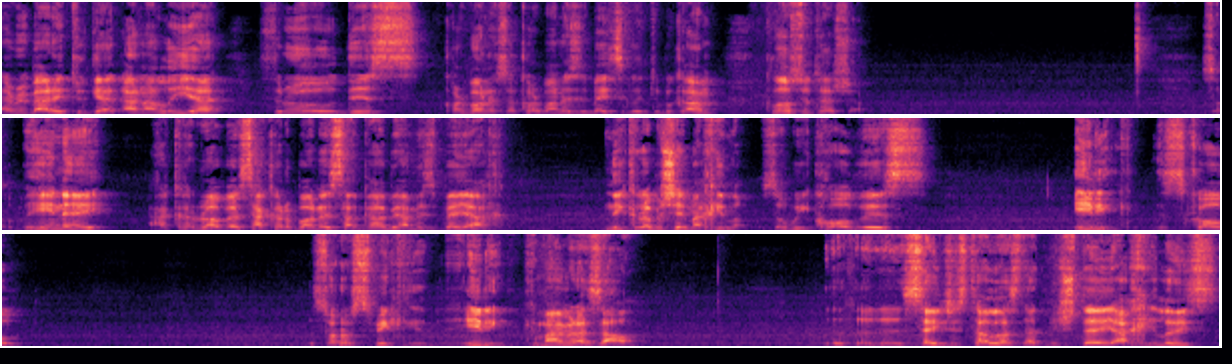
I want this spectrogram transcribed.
Everybody to get an aliyah through this korbanos. A korbanos is basically to become closer to Hashem. So, v'hinei hakarobes hakorbanos al gabi hamizbeach nikra b'shem. So we call this eating. This is called, sort of speaking, eating. K'mayim razal. The, the, sages tell us that b'shtei achilos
